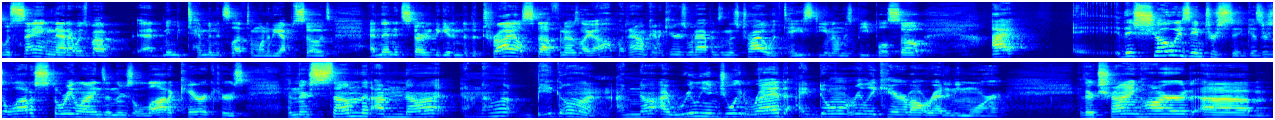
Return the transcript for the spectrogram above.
was saying that, I was about at maybe 10 minutes left in one of the episodes. And then it started to get into the trial stuff. And I was like, oh, but now I'm kind of curious what happens in this trial with Taystee and all these people. So I this show is interesting because there's a lot of storylines and there's a lot of characters and there's some that I'm not I'm not big on. I'm not I really enjoyed Red. I don't really care about Red anymore. They're trying hard. Um,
